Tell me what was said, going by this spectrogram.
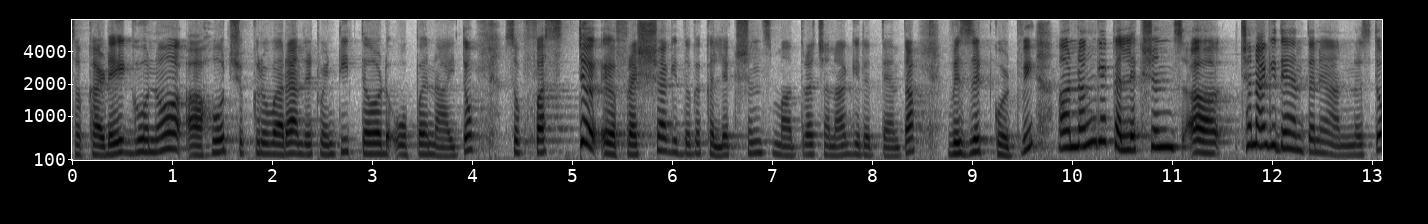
ಸೊ ಕಡೆಗೂ ಹೋದ ಶುಕ್ರವಾರ ಅಂದರೆ ಟ್ವೆಂಟಿ ತರ್ಡ್ ಓಪನ್ ಆಯಿತು ಸೊ ಫಸ್ಟ್ ಫ್ರೆಶ್ ಆಗಿದ್ದಾಗ ಕಲೆಕ್ಷನ್ಸ್ ಮಾತ್ರ ಚೆನ್ನಾಗಿರುತ್ತೆ ಅಂತ ವಿಸಿಟ್ ಕೊಟ್ವಿ. ನನಗೆ ಕಲೆಕ್ಷನ್ಸ್ ಚೆನ್ನಾಗಿದೆ ಅಂತಲೇ ಅನ್ನಿಸ್ತು.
